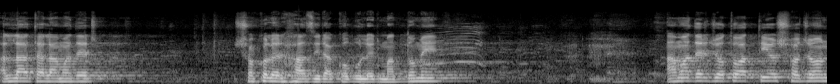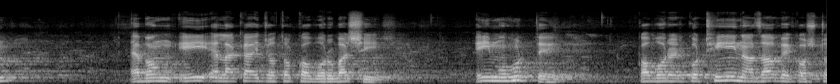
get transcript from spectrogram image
আল্লাহ তালা আমাদের সকলের হাজিরা কবুলের মাধ্যমে আমাদের যত আত্মীয় স্বজন এবং এই এলাকায় যত কবরবাসী এই মুহূর্তে কবরের কঠিন আজাবে কষ্ট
